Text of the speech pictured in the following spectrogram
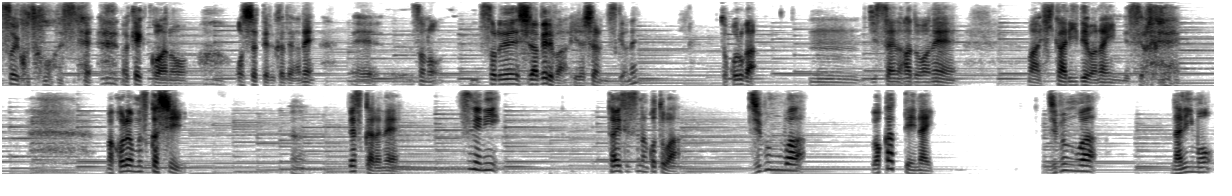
そういうこともですね、結構あの、おっしゃってる方がね、えー、その、それで調べればいらっしゃるんですけどね。ところが、うん、実際の波動はね、まあ光ではないんですよね。まあこれは難しい。うん。ですからね、常に大切なことは、自分は分かっていない。自分は何も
